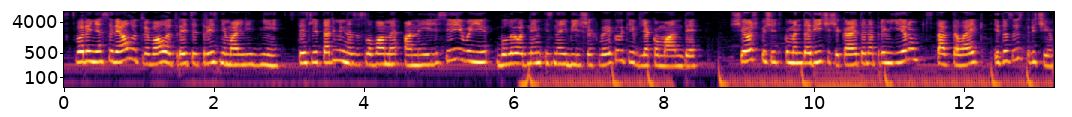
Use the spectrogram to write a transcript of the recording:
Створення серіалу тривало 33 знімальні дні. Стислі терміни, за словами Анни Єлісєєвої, були одним із найбільших викликів для команди. Що ж, пишіть в коментарі, чи чекаєте на прем'єру, ставте лайк і до зустрічі!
